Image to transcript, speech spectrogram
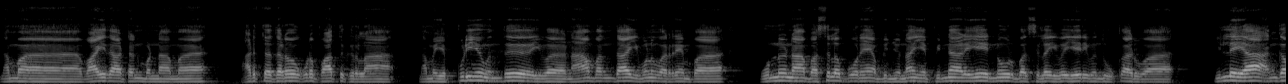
நம்ம வாய்தா அட்டன் பண்ணாமல் அடுத்த தடவை கூட பார்த்துக்கிறலாம் நம்ம எப்படியும் வந்து இவ நான் வந்தால் இவனும் வர்றேன்ப்பா ஒன்று நான் பஸ்ஸில் போகிறேன் அப்படின்னு சொன்னால் என் பின்னாலேயே இன்னொரு பஸ்ஸில் இவ ஏறி வந்து உட்காருவா. இல்லையா? அங்கே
